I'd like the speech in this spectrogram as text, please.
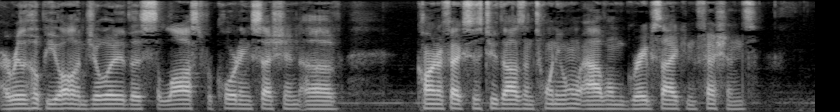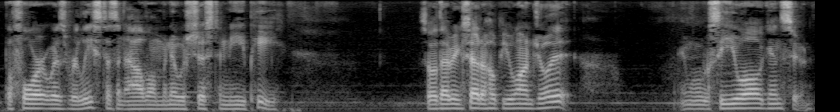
I really hope you all enjoy this lost recording session of Carnifex's 2021 album, Graveside Confessions, before it was released as an album and it was just an EP. So, with that being said, I hope you all enjoy it, and we will see you all again soon.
